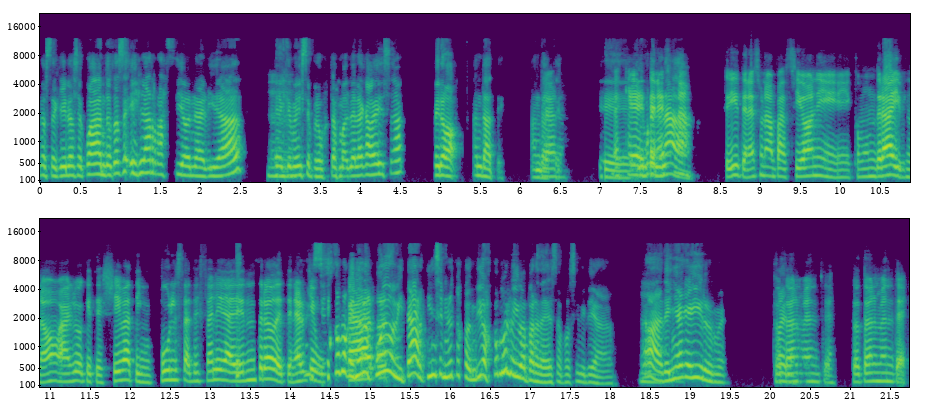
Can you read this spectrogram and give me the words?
No sé qué, no sé cuánto. Entonces es la racionalidad el que me mm. dice, pero estás mal de la cabeza, pero andate, andate. es eh, que tenés una, sí, tenés una pasión y como un drive, ¿no? Algo que te lleva, te impulsa, te sale de adentro de tener que buscar. Es como que no lo puedo evitar, 15 minutos con Dios, ¿cómo lo iba a perder esa posibilidad? Ah, tenía que irme. Totalmente, totalmente.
